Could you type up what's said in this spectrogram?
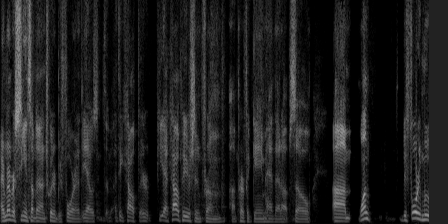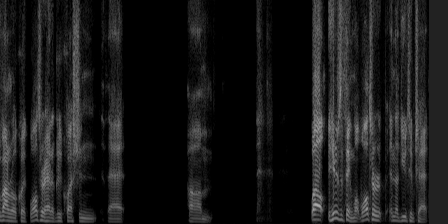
I remember seeing something on Twitter before. Yeah, it was. I think Kyle, yeah, Kyle Peterson from uh, Perfect Game had that up. So, um, one before we move on real quick, Walter had a good question that um well, here's the thing. Well, Walter in the YouTube chat,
